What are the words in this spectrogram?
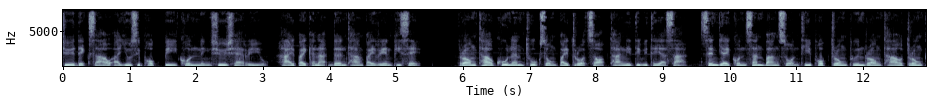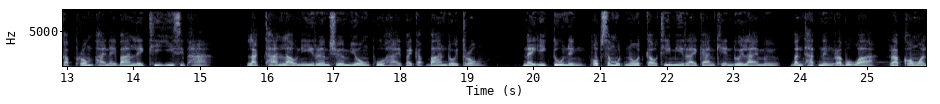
ชื่อเด็กสาวอายุ 16 ปีคนหนึ่งชื่อแชริลหายไปขณะเดินทางไปเรียนพิเศษ รองเท้าคู่นั้นถูกส่งไปตรวจสอบทางนิติวิทยาศาสตร์ เส้นใยขนสั้นบางส่วนที่พบตรงพื้นรองเท้าตรงกับพรมภายในบ้านเลขที่ 25 หลักฐานเหล่านี้เริ่มเชื่อมโยงผู้หายไปกับบ้านโดยตรง ในอีกตู้หนึ่งพบสมุดโน้ตเก่าที่มีรายการเขียนด้วยลายมือ บรรทัดหนึ่งระบุว่า รับของวัน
